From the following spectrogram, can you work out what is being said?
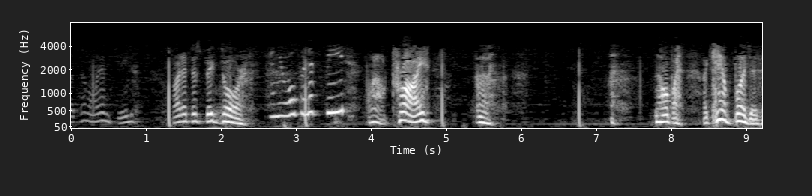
The tunnel ends, Jean. Right at this big door. Can you open it, Speed? Well, try. Uh, nope, I, I can't budge it.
